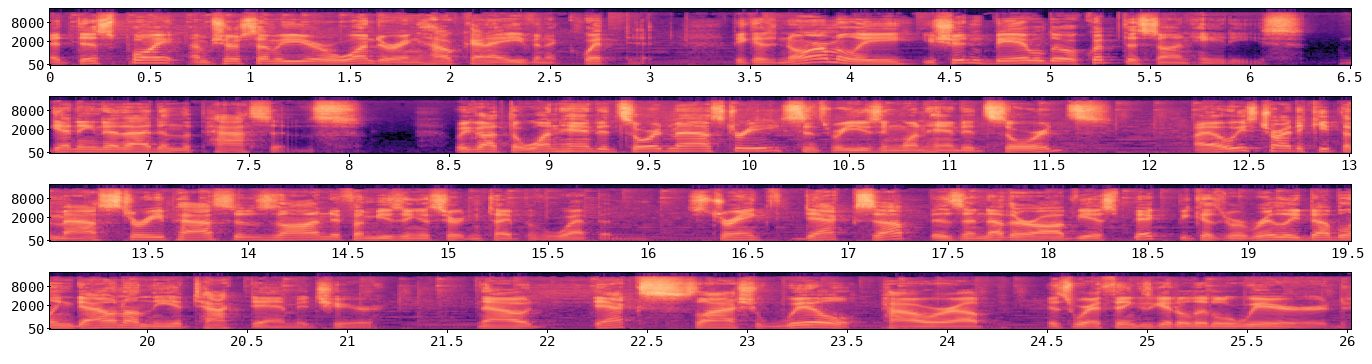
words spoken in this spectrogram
At this point, I'm sure some of you are wondering how can I even equip it, because normally you shouldn't be able to equip this on Hades. Getting to that in the passives. We got the one-handed sword mastery, since we're using one-handed swords. I always try to keep the mastery passives on if I'm using a certain type of weapon. Strength dex up is another obvious pick because we're really doubling down on the attack damage here. Now, dex slash will power up is where things get a little weird.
